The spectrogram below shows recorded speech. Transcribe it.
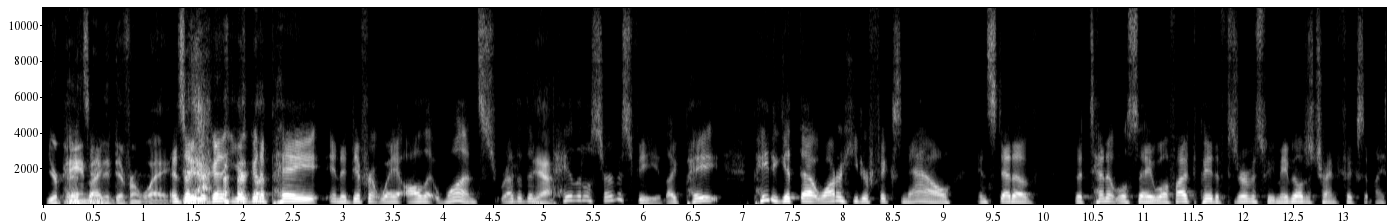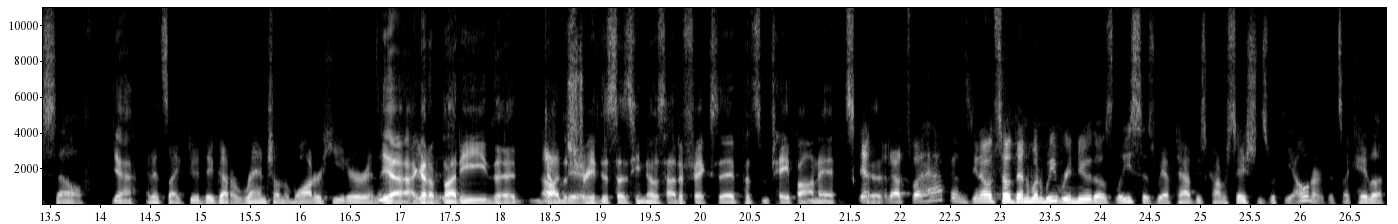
you're paying in like- a different way And so Yeah. you're gonna you're gonna pay in a different way all at once rather than Yeah. pay a little service fee. Like pay pay to get that water heater fixed now instead of the tenant will say, Well, if I have to pay the service fee, maybe I'll just try and fix it myself. yeah And it's like, dude, they've got a wrench on the water heater and yeah i got a buddy that Oh, down the dude. street that says he knows how to fix it put some tape on it it's Yeah, good that's what happens. You know, and so then when we renew those leases, we have to have these conversations with the owner. That's like, hey, look,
